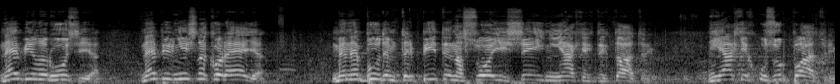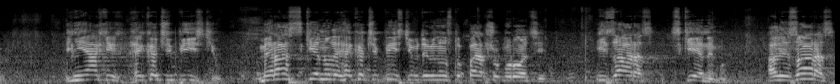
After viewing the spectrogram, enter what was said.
не Білорусія, не Північна Корея. Ми не будемо терпіти на своїй шиї ніяких диктаторів, ніяких узурпаторів і ніяких гекачепістів. Ми раз скинули гекачепістів у 91-му році і зараз скинемо. Але зараз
